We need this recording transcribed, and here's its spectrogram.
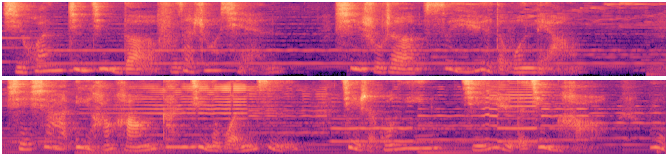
喜欢静静地伏在桌前，细数着岁月的温凉，写下一行行干净的文字。借着光阴给予的静好，兀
